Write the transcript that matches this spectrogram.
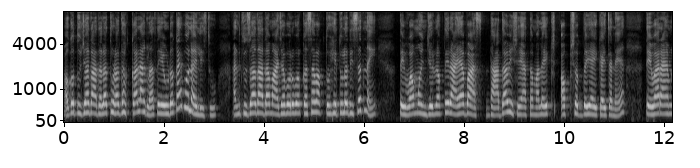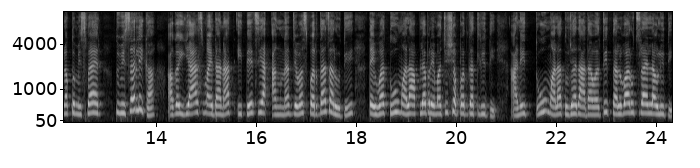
अगं तुझ्या दादाला थोडा धक्का लागला तर एवढं काय बोलायलीस तू? आणि तुझा दादा माझ्याबरोबर कसा वागतो हे तुला दिसत नाही? तेव्हा मंजिरी ते राया बास दादाविषयी आता मला एक अपशब्दही ऐकायचा नाही तेव्हा रायम लागतो मिस फायर तू विसरली का? अगं याच मैदानात इथेच या अंगणात जेव्हा स्पर्धा चालू होती तेव्हा तू मला आपल्या प्रेमाची शपथ घातली होती आणि तू मला तुझ्या दादावरती तलवार उचलायला लावली होती.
